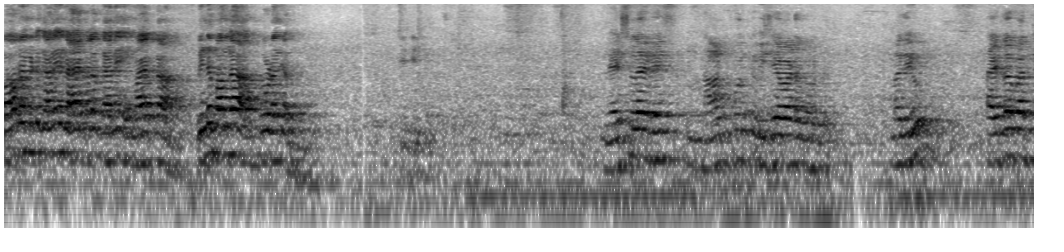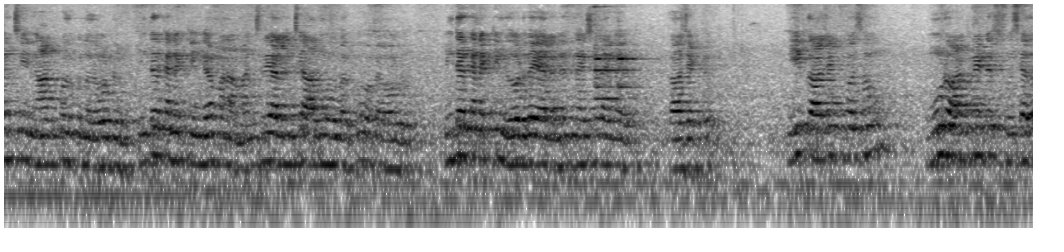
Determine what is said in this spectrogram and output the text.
గవర్నమెంట్ కానీ నాయకులకు కానీ మా యొక్క విన్నపంగా కోరడం జరుగుతుంది. National highways Nagpur to Vijayawada road మరియు హైదరాబాద్ నుంచి నాగ్పూర్కు ఉన్న రోడ్డు ఇంటర్ కనెక్టింగ్గా మన మంచిర్యాల నుంచి ఆల్మూరు వరకు ఒక రోడ్డు. ఇంటర్ కనెక్టింగ్ రోడ్ వేయాలనేది నేషనల్ హైవే ప్రాజెక్టు. ఈ ప్రాజెక్ట్ కోసం మూడు ఆల్టర్నేటివ్స్ చూశారు.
